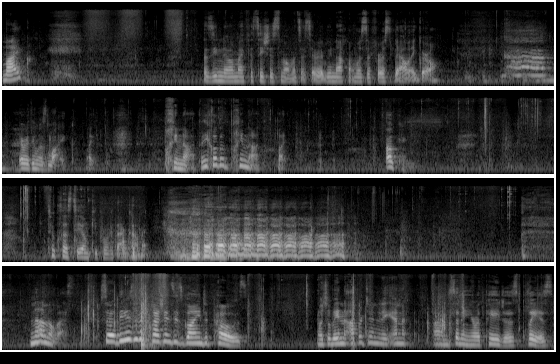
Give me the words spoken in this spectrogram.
Like? As you know, in my facetious moments, I said Rabbi Nachman was the first valley girl. Everything was like, like b'chinat. He called it b'chinat, like. Okay. Too close to Yom Kippur for that comment. Nonetheless, so these are the questions he's going to pose, which will be an opportunity. And I'm sitting here with pages, please.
